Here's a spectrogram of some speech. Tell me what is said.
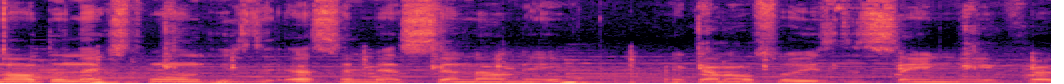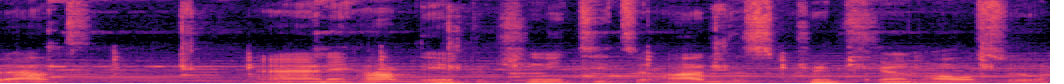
now the next one is the SMS sender name. I can also use the same name for that. And I have the opportunity to add description also.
